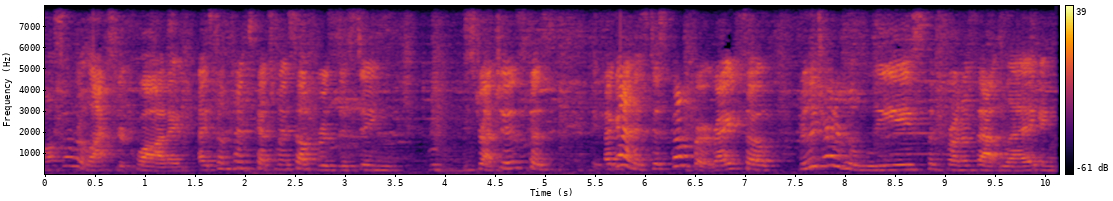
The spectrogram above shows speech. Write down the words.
Also relax your quad. I, I sometimes catch myself resisting stretches because again, it's discomfort, right? So really try to release the front of that leg and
